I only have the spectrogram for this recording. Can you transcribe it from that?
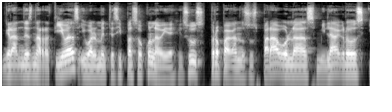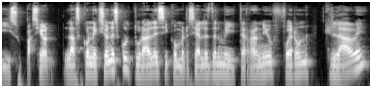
grandes narrativas, igualmente así pasó con la vida de Jesús, propagando sus parábolas, milagros y su pasión. Las conexiones culturales y comerciales del Mediterráneo fueron clave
